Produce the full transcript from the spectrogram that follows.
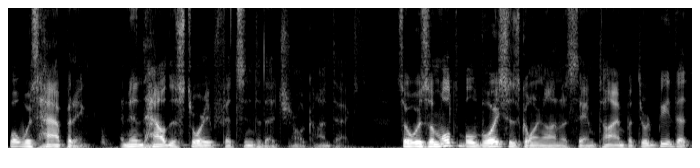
what was happening and then how the story fits into that general context. So it was a multiple voices going on at the same time, but there would be that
